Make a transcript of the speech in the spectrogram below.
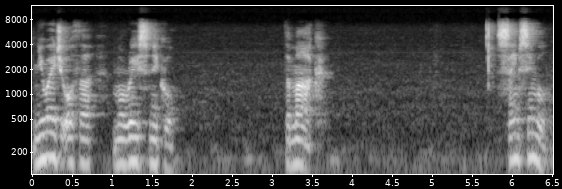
New Age author Maurice Nicoll. The mark. Same symbol.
